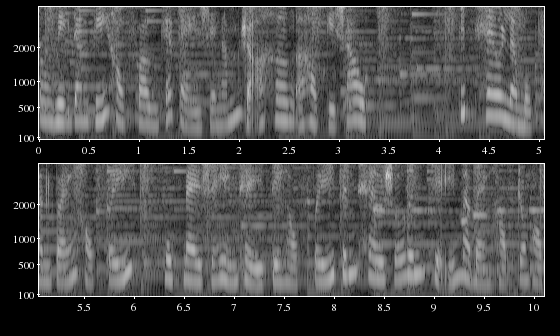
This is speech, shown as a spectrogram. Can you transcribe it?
Còn việc đăng ký học phần các bạn sẽ nắm rõ hơn ở học kỳ sau. Tiếp theo là một thanh toán học phí. Mục này sẽ hiển thị tiền học phí tính theo số tín chỉ mà bạn học trong học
